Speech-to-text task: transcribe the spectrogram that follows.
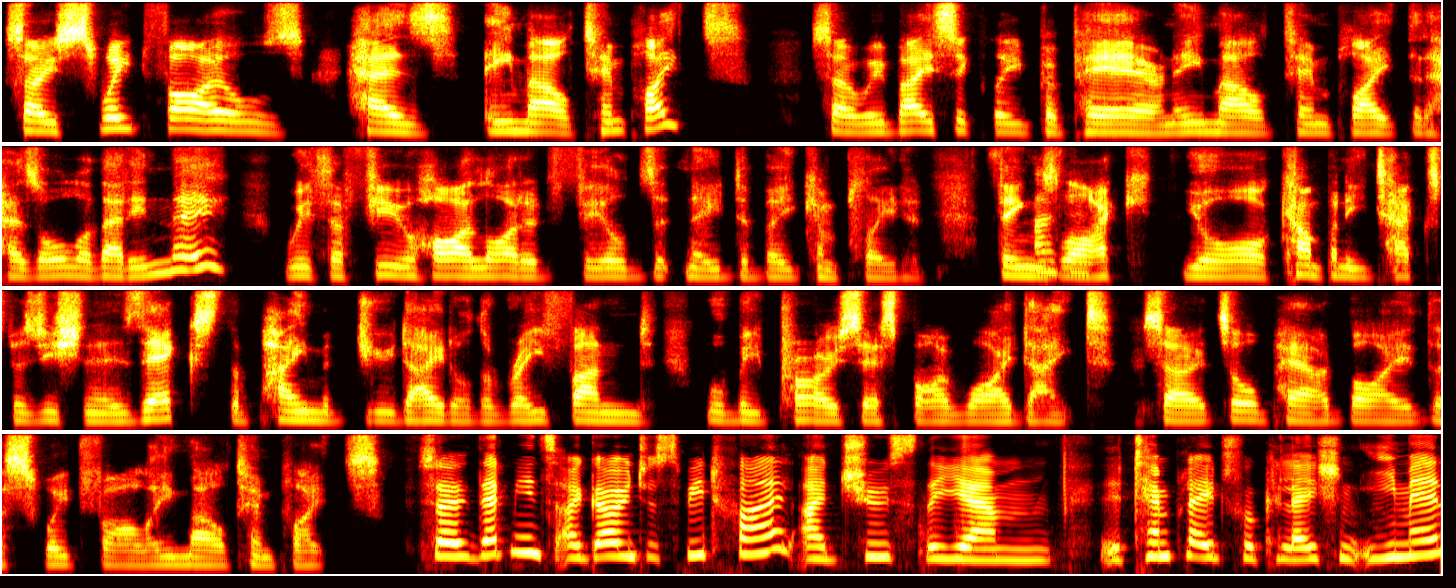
So Suite SuiteFiles has email templates. So we basically prepare an email template that has all of that in there with a few highlighted fields that need to be completed. Things okay. like your company tax position is X, the payment due date or the refund will be processed by Y date. So it's all powered by the SuiteFile email templates. So that means I go into SuiteFile, I choose the, um, the, template for collation email.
